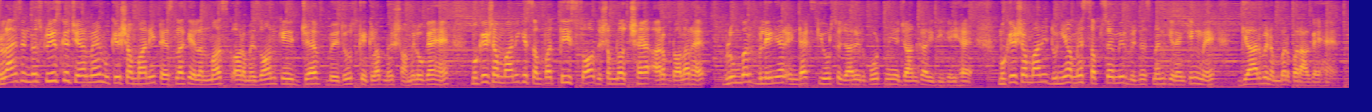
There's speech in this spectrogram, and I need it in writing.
रिलायंस इंडस्ट्रीज़ के चेयरमैन मुकेश अंबानी टेस्ला के एलन मस्क और अमेजॉन के जेफ बेजोस के क्लब में शामिल हो गए हैं। मुकेश अंबानी की संपत्ति 100.6 अरब डॉलर है। ब्लूमबर्ग बिलेनियर इंडेक्स की ओर से जारी रिपोर्ट में यह जानकारी दी गई है। मुकेश अंबानी दुनिया में सबसे अमीर बिजनेसमैन की रैंकिंग में ग्यारहवें नंबर पर आ गए हैं।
